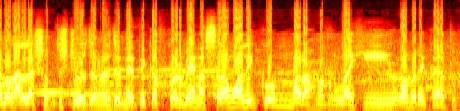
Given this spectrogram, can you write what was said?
এবং আল্লাহ সন্তুষ্টি অর্জনের জন্য এতে কাফ করবেন। আসসালামু আলাইকুম রহমতুল্লাহি ওবরাকাতুহ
